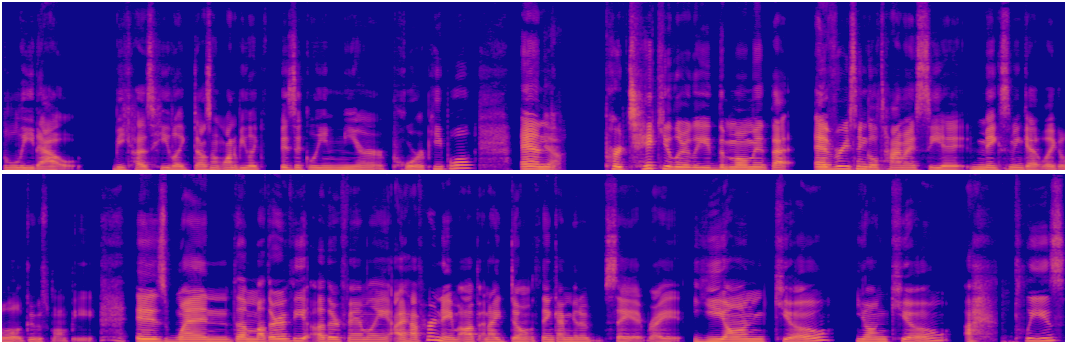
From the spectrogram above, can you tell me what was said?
bleed out because he like doesn't want to be like physically near poor people and Yeah. particularly the moment that every single time I see it makes me get like a little goosebumpy is when the mother of the other family I have her name up and I don't think I'm gonna say it right Yeon Kyo Yeon Kyo I, please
